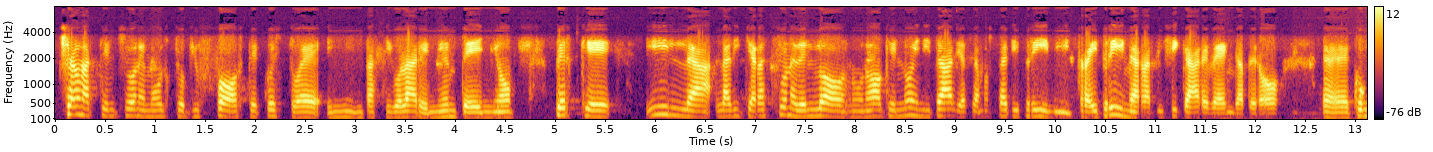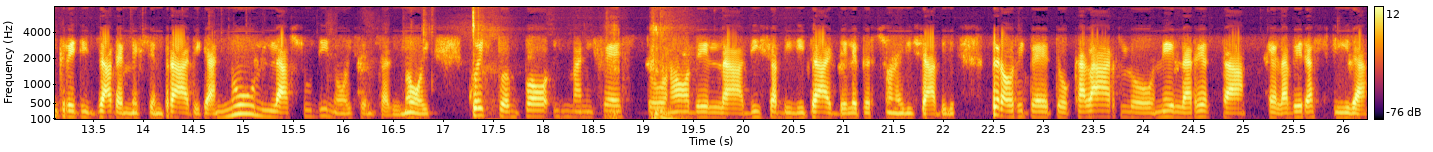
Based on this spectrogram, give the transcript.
c'è un'attenzione molto più forte questo è in particolare il mio impegno perché il, la dichiarazione dell'ONU no, che noi in Italia siamo stati primi, tra i primi a ratificare venga però eh, concretizzata e messa in pratica. Nulla su di noi senza di noi. Questo è un po' il manifesto aspetto no, della disabilità e delle persone disabili, però ripeto, calarlo nella realtà è la vera sfida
